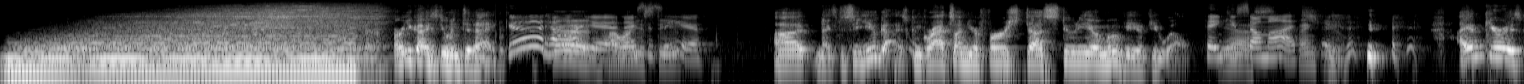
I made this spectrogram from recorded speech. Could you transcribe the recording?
How are you guys doing today? Good. How are you? How are nice you, to Steve? see you. Uh, nice to see you guys. Congrats on your first uh, studio movie, if you will. Thank you so much. thank you. I am curious.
